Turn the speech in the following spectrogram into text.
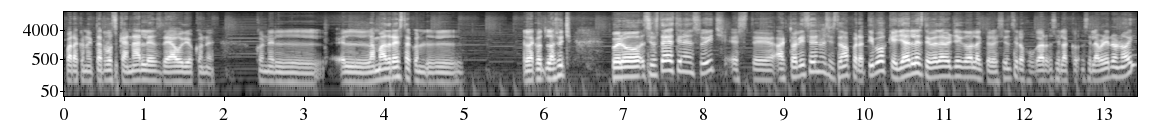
para conectar los canales de audio con el, con el, el- la madre esta, con el, la, la Switch. Pero si ustedes tienen Switch, este, actualicen el sistema operativo, que ya les debe de haber llegado la actualización si lo jugaron, si la, si la abrieron hoy.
